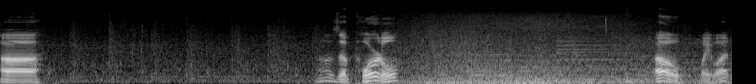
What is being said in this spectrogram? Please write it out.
Uh... That was a portal. Oh, wait, what?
